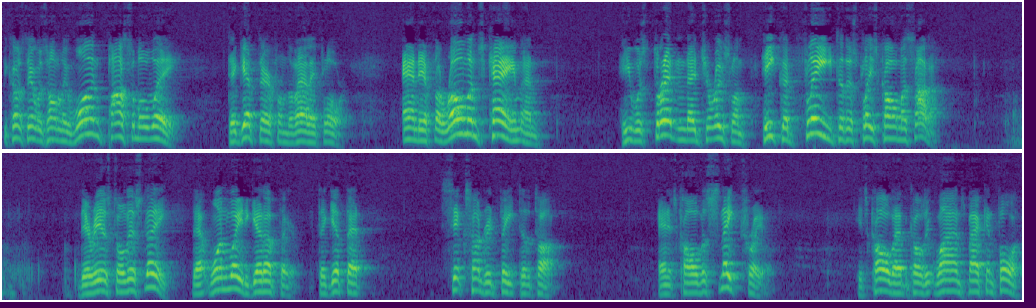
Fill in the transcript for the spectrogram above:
because there was only one possible way to get there from the valley floor. And if the Romans came and he was threatened at Jerusalem, he could flee to this place called Masada. There is till this day that one way to get up there, to get that 600 feet to the top. And it's called the Snake Trail. It's called that because it winds back and forth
